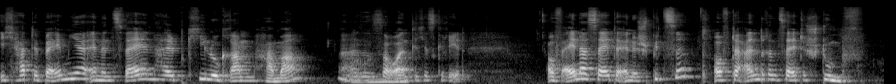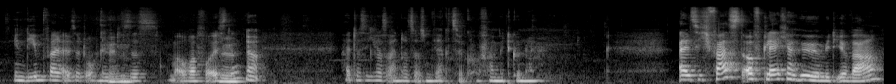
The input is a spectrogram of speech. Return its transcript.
Ich hatte bei mir einen zweieinhalb Kilogramm Hammer, also das ist ein ordentliches Gerät. Auf einer Seite eine Spitze, auf der anderen Seite stumpf. In dem Fall also doch nicht Okay. dieses Maurerfäustel. Ja. Hat er sich was anderes aus dem Werkzeugkoffer mitgenommen. Als ich fast auf gleicher Höhe mit ihr war,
